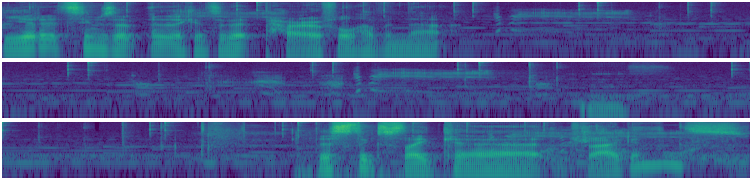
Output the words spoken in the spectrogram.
here it seems like it's a bit powerful having that. Hmm. This looks like uh, dragons.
